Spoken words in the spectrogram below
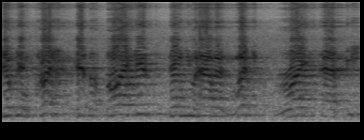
You can crush his authority, then you have as much right as he.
